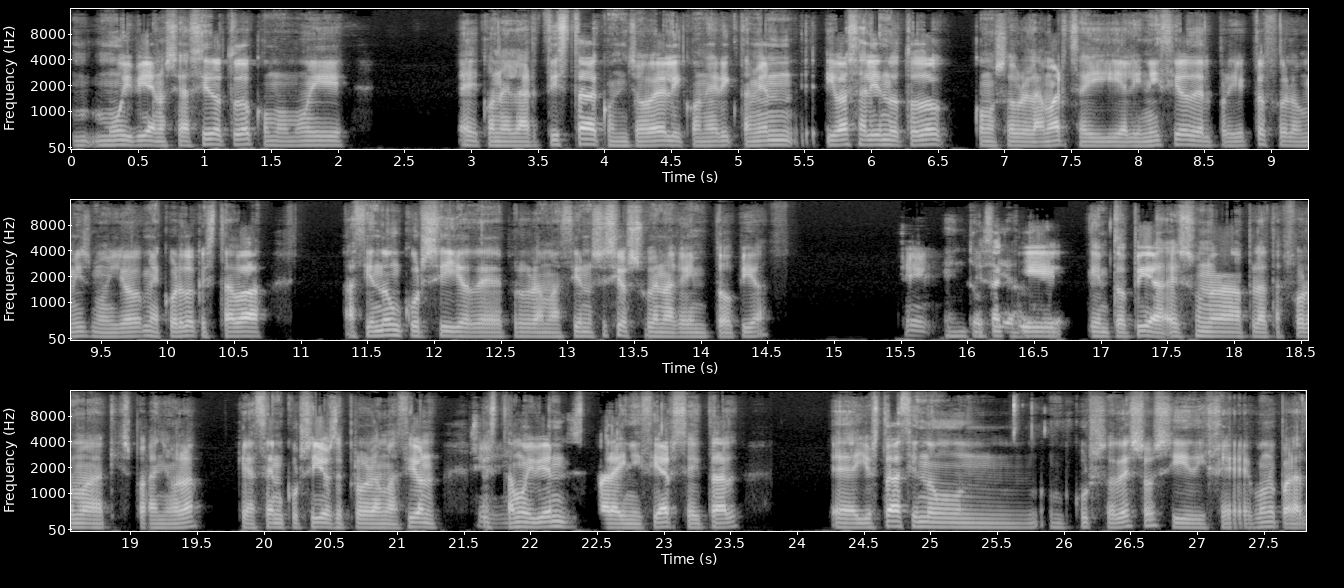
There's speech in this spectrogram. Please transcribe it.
muy bien. O sea, ha sido todo como muy... Eh, con el artista, con Joel y con Eric también iba saliendo todo como sobre la marcha y el inicio del proyecto fue lo mismo. Yo me acuerdo que estaba haciendo un cursillo de programación, no sé si os suena GameTopia. Sí, es aquí, GameTopia es una plataforma aquí española que hacen cursillos de programación. Está muy bien para iniciarse y tal. Eh, yo estaba haciendo un, curso de esos y dije, bueno, para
